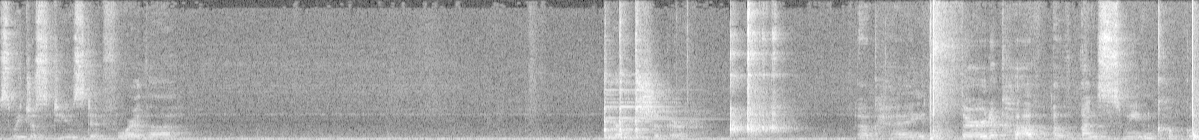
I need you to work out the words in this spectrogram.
So we just used it for the brown sugar. Okay, a third a cup of unsweetened cocoa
